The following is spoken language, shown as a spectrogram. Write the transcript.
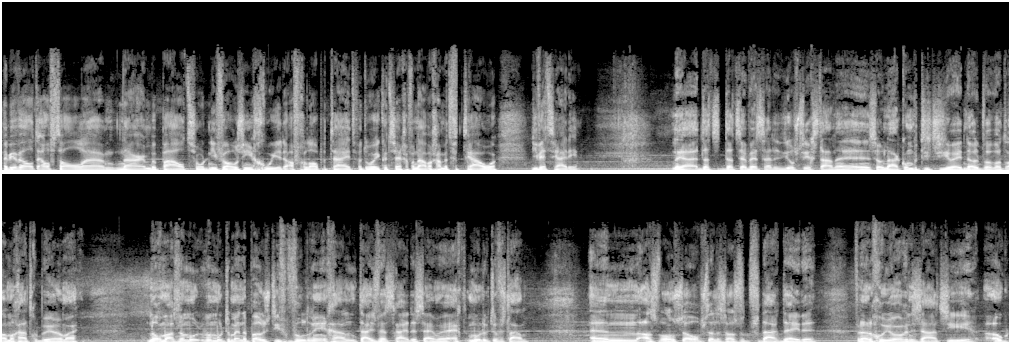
Heb je wel het elftal eh, naar een bepaald soort niveau zien groeien de afgelopen tijd? Waardoor je kunt zeggen van nou, we gaan met vertrouwen die wedstrijden in. Nou ja, dat, dat zijn wedstrijden die op zich staan. Hè. En Zo'n na-competitie, je weet nooit wat, wat allemaal gaat gebeuren. Maar nogmaals, we, we moeten met een positief gevoel erin gaan. Thuiswedstrijden zijn we echt moeilijk te verslaan. En als we ons zo opstellen zoals we het vandaag deden... vanuit een goede organisatie, ook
